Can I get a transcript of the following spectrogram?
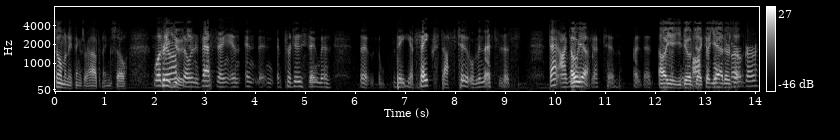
So many things are happening. So, Well, they're huge. also investing in, in, in, in producing the the the uh, fake stuff too. I mean, that's this that I really Oh, yeah. object to. Uh, that oh, you you do object to? Yeah, there's a.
